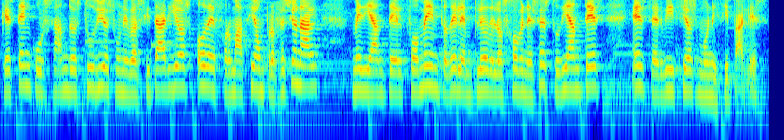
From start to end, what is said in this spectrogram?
que estén cursando estudios universitarios o de formación profesional mediante el fomento del empleo de los jóvenes estudiantes en servicios municipales.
